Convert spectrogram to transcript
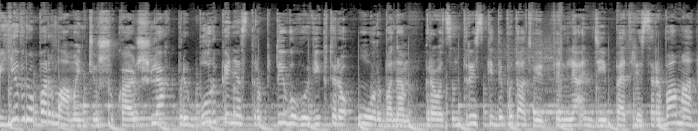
Європарламенті шукають шлях приборкання строптивого Віктора Орбана. Правоцентристський депутат від Фінляндії Петрі Сервама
